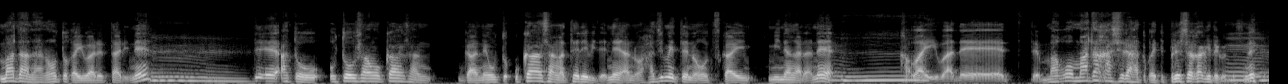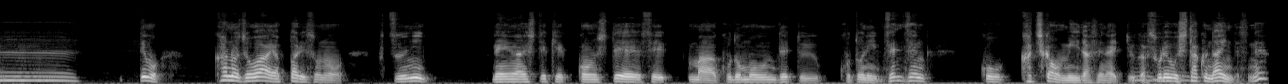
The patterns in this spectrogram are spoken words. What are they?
まだなの？とか言われたりね。で、あと、お父さんお母さんがねお、お母さんがテレビでね、あの、初めてのお使い見ながらね、可愛いわで、って、孫まだかしら？とか言ってプレッシャーかけてくるんですね。でも、彼女はやっぱりその、普通に恋愛して結婚して、せまあ子供を産んでということに全然、こう、価値観を見出せないっていうか、それをしたくないんですね。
